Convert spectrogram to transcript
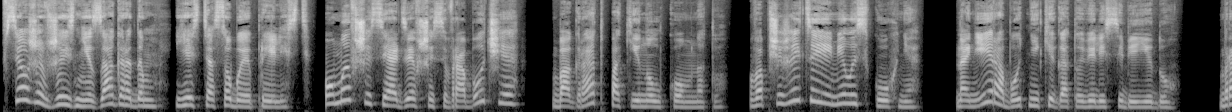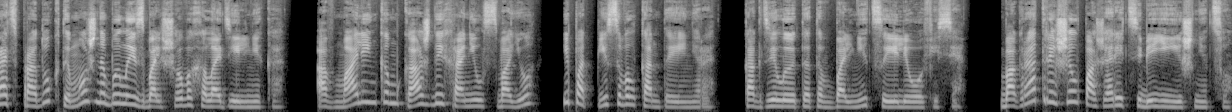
Все же в жизни за городом есть особая прелесть. Умывшись и одевшись в рабочее, Баграт покинул комнату. В общежитии имелась кухня. На ней работники готовили себе еду. Брать продукты можно было из большого холодильника, а в маленьком каждый хранил свое и подписывал контейнеры как делают это в больнице или офисе. Баграт решил пожарить себе яичницу,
